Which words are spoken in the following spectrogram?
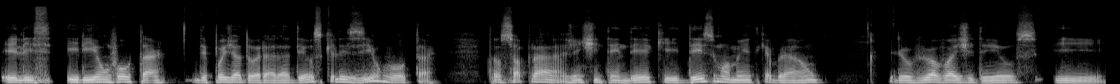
eles iriam voltar. Depois de adorar a Deus, que eles iam voltar. Então, só para a gente entender que desde o momento que Abraão ele ouviu a voz de Deus e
